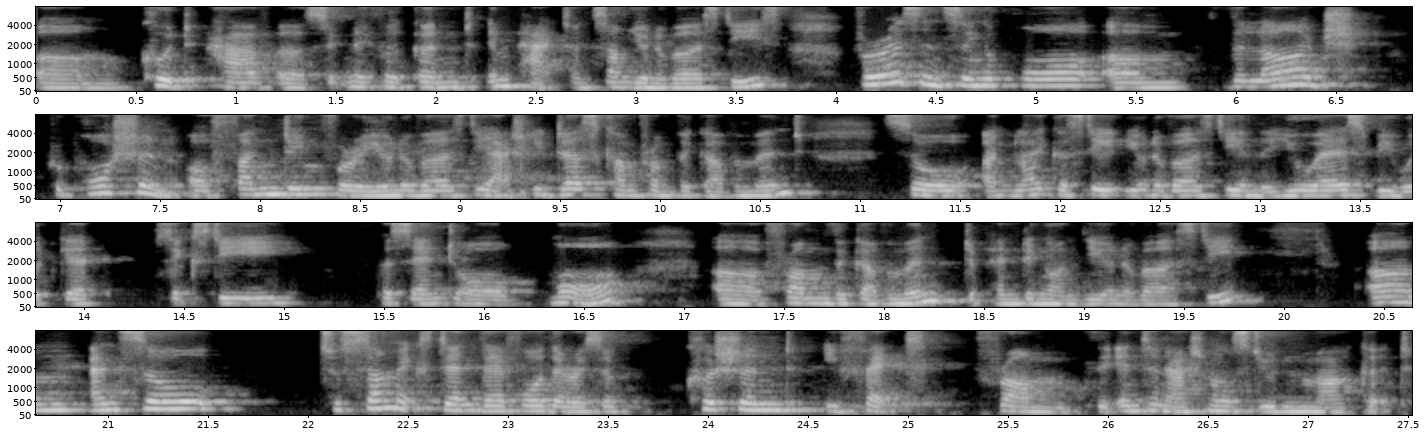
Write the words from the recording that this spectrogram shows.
um, could have a significant impact on some universities. For us in Singapore, um, the large proportion of funding for a university actually does come from the government. So unlike a state university in the US, we would get 60% or more uh, from the government, depending on the university. Um, and so to some extent, therefore, there is a cushioned effect from the international student market.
